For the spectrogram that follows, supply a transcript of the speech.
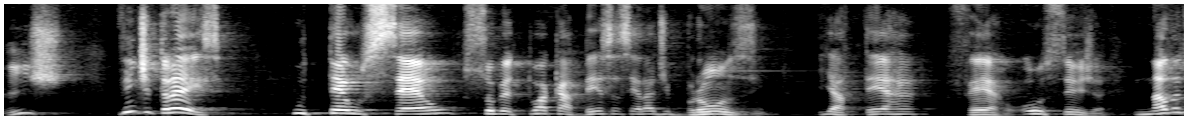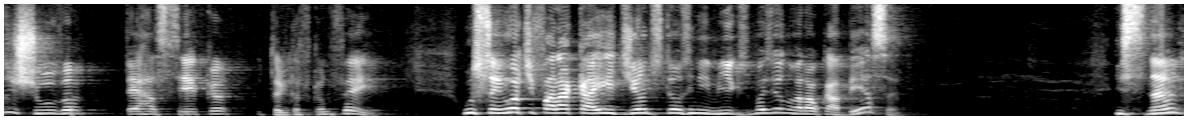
Ixi. 23. O teu céu sobre a tua cabeça será de bronze e a terra ferro. Ou seja, nada de chuva, terra seca, o trem está ficando feio. O Senhor te fará cair diante dos teus inimigos, mas ele não era o cabeça? Isso, né?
